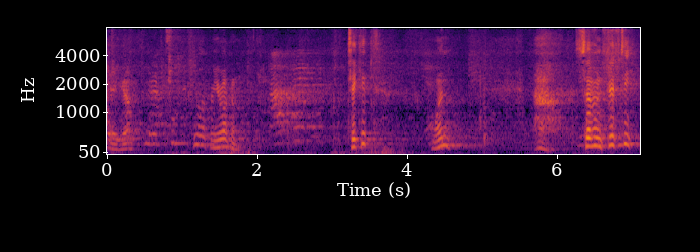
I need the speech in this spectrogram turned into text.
There you go. You're welcome. You're welcome. Ticket? One? 750?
